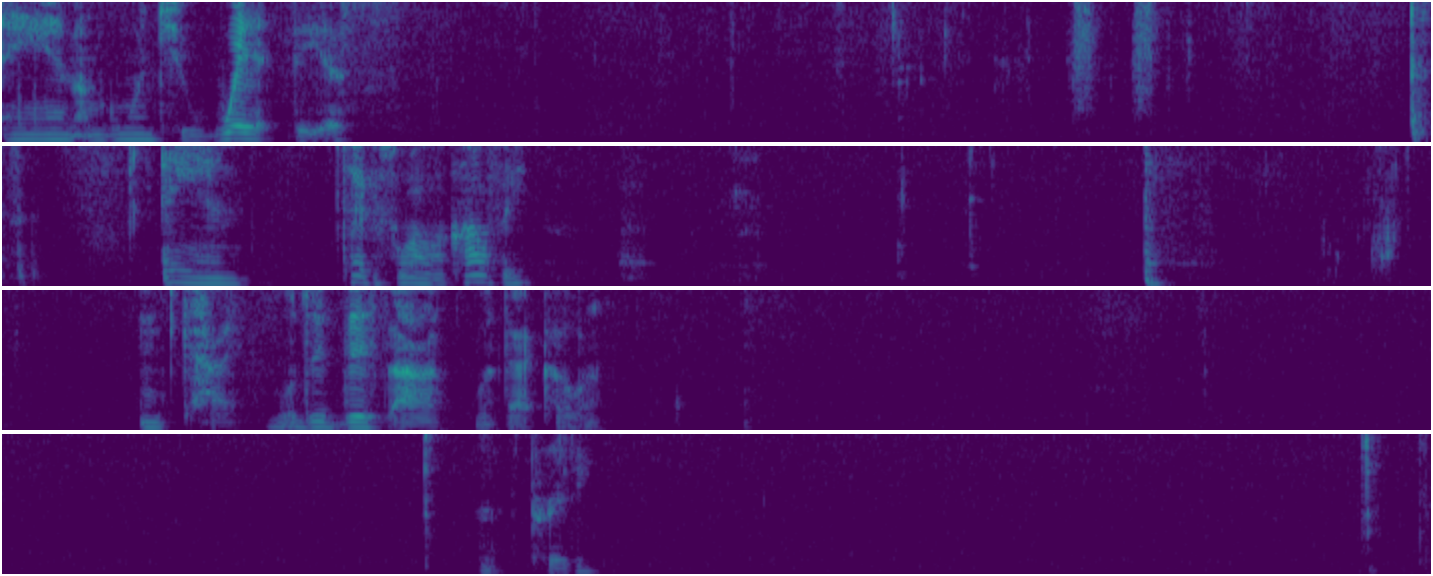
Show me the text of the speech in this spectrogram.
and I'm going to wet this. And take a swallow of coffee. Okay, we'll do this eye with that color. That's pretty. It's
